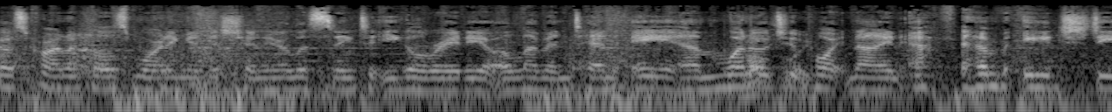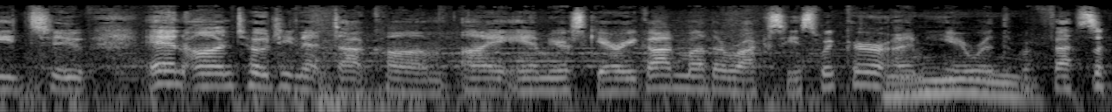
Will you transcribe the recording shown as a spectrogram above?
Ghost Chronicles Morning Edition. You're listening to Eagle Radio 1110 AM, 102.9 FM HD2, and on Toginet.com. I am your scary godmother, Roxie Zwicker. I'm here with the Professor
